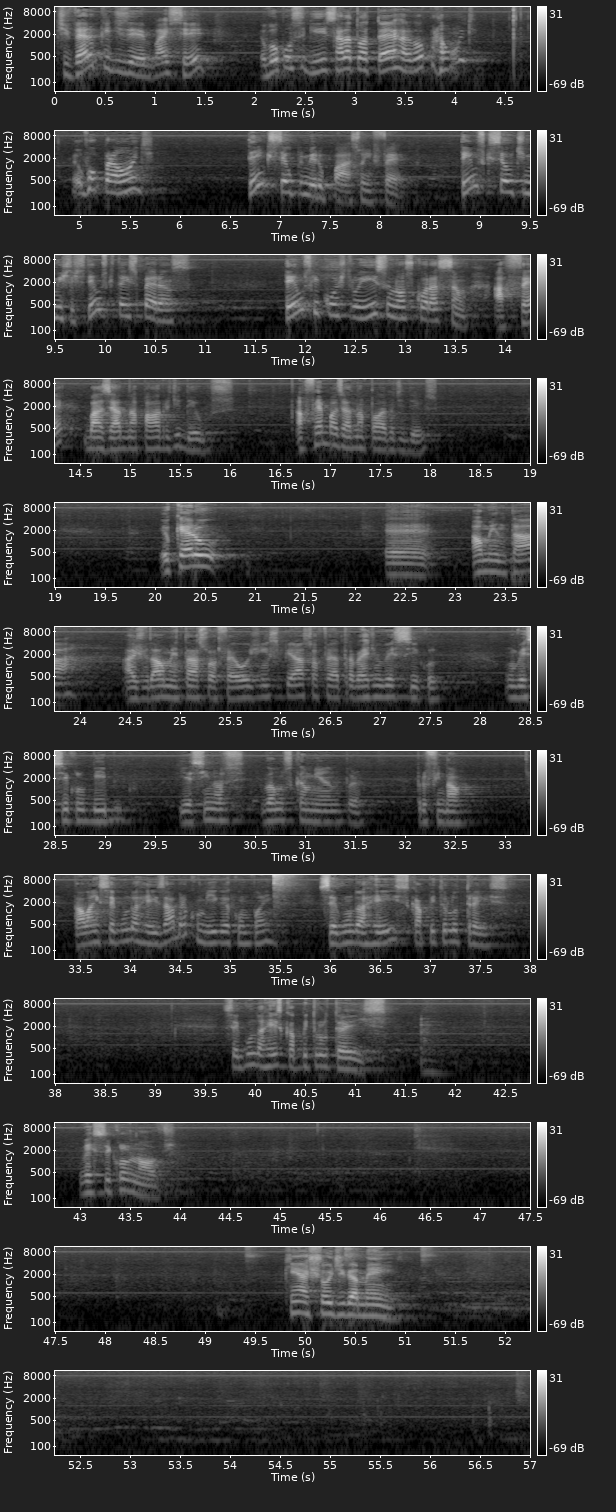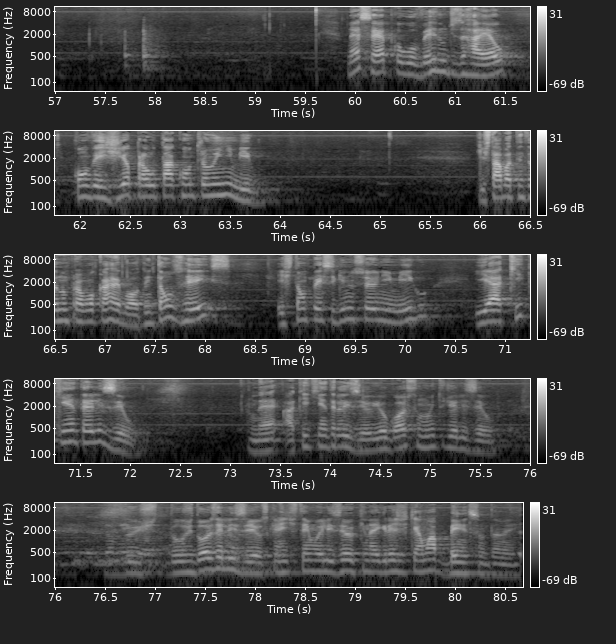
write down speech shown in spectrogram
Tiveram que dizer, vai ser, eu vou conseguir, sai da tua terra, eu vou para onde? Eu vou para onde? Tem que ser o primeiro passo em fé. Temos que ser otimistas, temos que ter esperança. Temos que construir isso no nosso coração. A fé baseada na palavra de Deus. A fé baseada na palavra de Deus. Eu quero é, aumentar ajudar a aumentar a sua fé hoje, inspirar a sua fé através de um versículo, um versículo bíblico. E assim nós vamos caminhando para o final. Está lá em 2 Reis, abra comigo e acompanhe. 2 Reis, capítulo 3. 2 Reis, capítulo 3, versículo 9. Quem achou, diga amém. Nessa época, o governo de Israel convergia para lutar contra um inimigo que estava tentando provocar revolta. Então, os reis estão perseguindo o seu inimigo e é aqui que entra Eliseu. Né? Aqui que entra Eliseu. E eu gosto muito de Eliseu. Dos, dos dois Eliseus, que a gente tem um Eliseu aqui na igreja que é uma bênção também.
